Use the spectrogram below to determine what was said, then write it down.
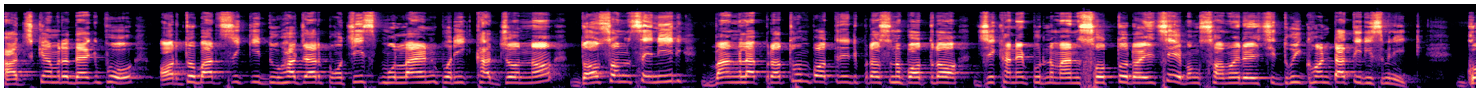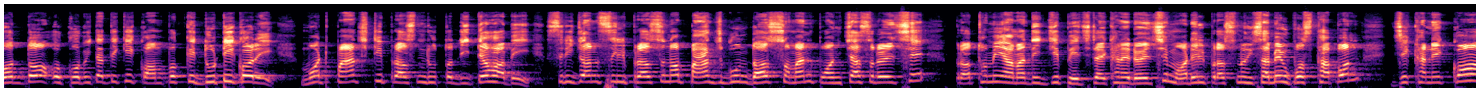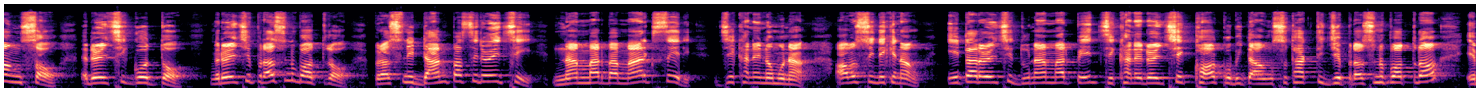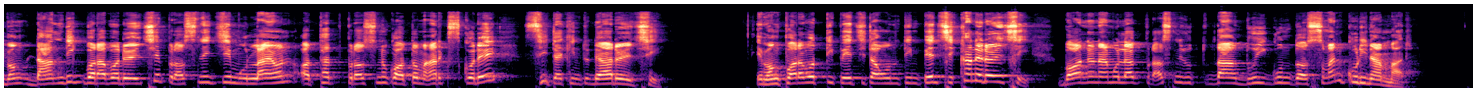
আজকে আমরা দেখব অর্ধবার্ষিকী দু হাজার পঁচিশ মূল্যায়ন পরীক্ষার জন্য দশম শ্রেণির বাংলা প্রথম পত্রের প্রশ্নপত্র, যেখানে পূর্ণমান সত্য রয়েছে এবং সময় রয়েছে দুই ঘণ্টা তিরিশ মিনিট। গদ্য ও কবিতা থেকে কমপক্ষে দুটি করে মোট পাঁচটি প্রশ্নের উত্তর দিতে হবে। সৃজনশীল প্রশ্ন পাঁচ গুণ দশ সমান পঞ্চাশ রয়েছে। প্রথমে আমাদের যে পেজটা এখানে রয়েছে, মডেল প্রশ্ন হিসাবে উপস্থাপন, যেখানে ক অংশ রয়েছে গদ্য, রয়েছে প্রশ্নপত্র, প্রশ্নের ডান পাশে রয়েছে নাম্বার বা মার্কসের যেখানে নমুনা। অবশ্যই দেখে নাও, এটা রয়েছে দু নাম্বার পেজ, যেখানে রয়েছে খ কবিতা অংশ থাকতে যে প্রশ্নপত্র এবং ডান দিক বরাবর রয়েছে প্রশ্নের যে মূল্যায়ন, অর্থাৎ প্রশ্ন কত মার্কস করে, সেটা কিন্তু দেওয়া রয়েছে। এবং পরবর্তী পেজটা অন্তিম পেজ, সেখানে রয়েছে বর্ণনামূলক প্রশ্নের উত্তর দাও, দুই গুণ দশ সমান কুড়ি নাম্বার।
